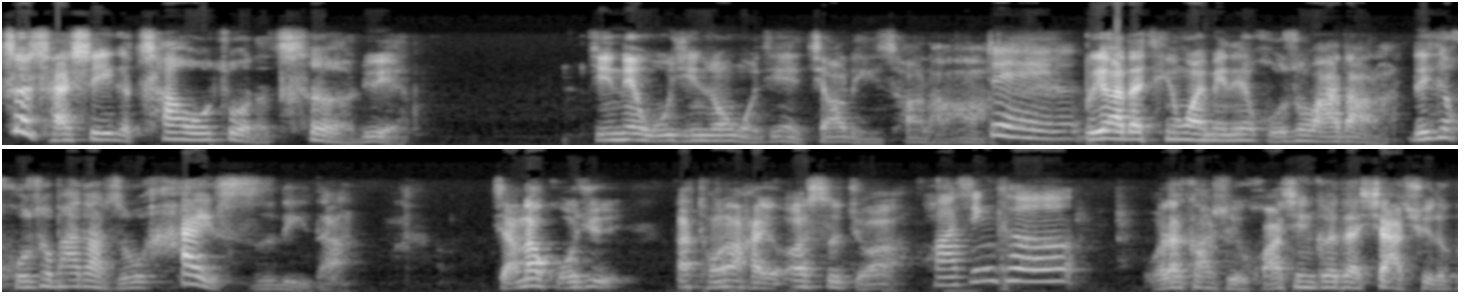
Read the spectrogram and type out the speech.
这才是一个操作的策略。今天无形中我今天也教你一招了啊，对，不要再听外面那些胡说八道了，那些胡说八道只会害死你的。讲到国巨，那同样还有二四九二华新科。我来告诉你，华新科在下去的，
